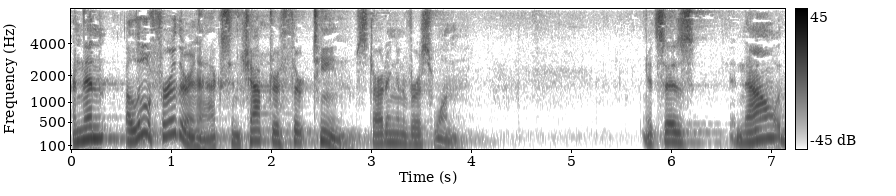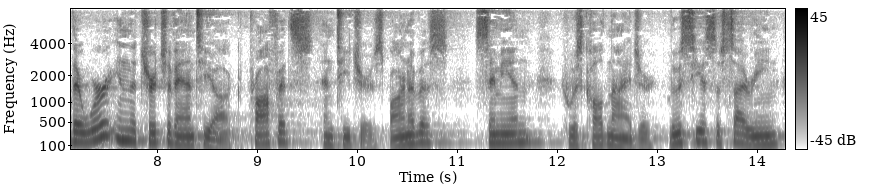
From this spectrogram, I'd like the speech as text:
And then a little further in Acts, in chapter 13, starting in verse 1, it says, Now there were in the church of Antioch prophets and teachers Barnabas, Simeon, who was called Niger, Lucius of Cyrene,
